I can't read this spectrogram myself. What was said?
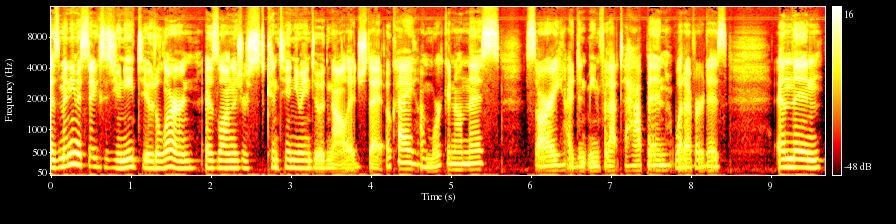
as many mistakes as you need to to learn as long as you're continuing to acknowledge that okay i'm working on this. Sorry i didn't mean for that to happen whatever it is. And then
